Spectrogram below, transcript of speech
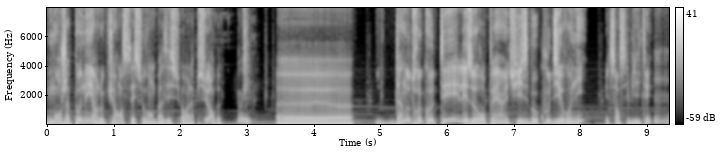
L'humour japonais, en l'occurrence, est souvent basé sur l'absurde. Oui. Euh, D'un autre côté, les Européens utilisent beaucoup d'ironie et de sensibilité. Mhm.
